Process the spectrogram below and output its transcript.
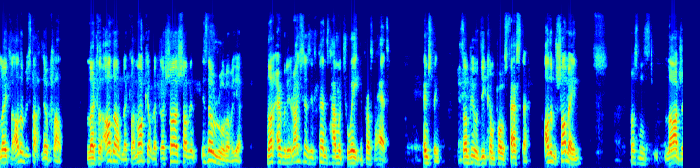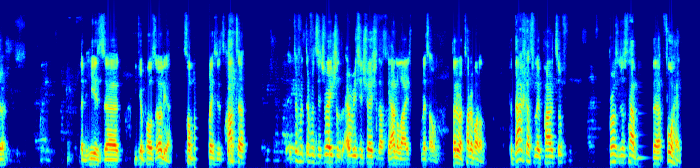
like Adam is not no cloud. Like Adam, Lamakam, like Shah Shavin, there's no rule over here. Not everybody. Rashi says it depends how much weight the person had. Interesting. Some people decompose faster. Adam Shamein, person's larger than he is uh, decomposed earlier. Some places it's hotter. Different different situations. Every situation has to be analyzed on its own. So anyway, Tarabon. The dachas parts of person just have the forehead.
